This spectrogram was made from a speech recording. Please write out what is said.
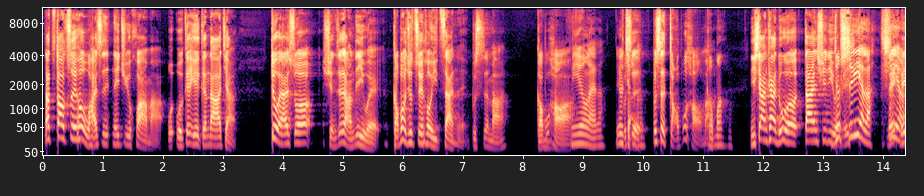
那到最后我还是那句话嘛，我我跟也跟大家讲。对我来说，选这场立委，搞不好就最后一站了，不是吗？搞不好啊！你又来了，又讲不是不是搞不好嘛？搞不好。你想想看，如果大安区立委就失业了，失业了，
